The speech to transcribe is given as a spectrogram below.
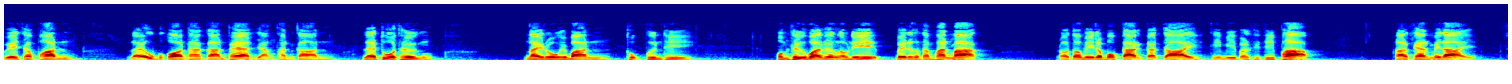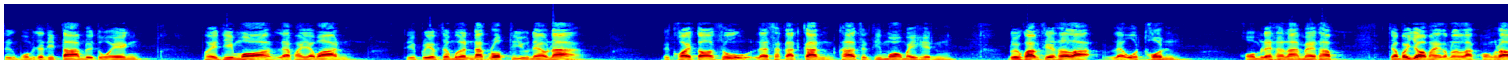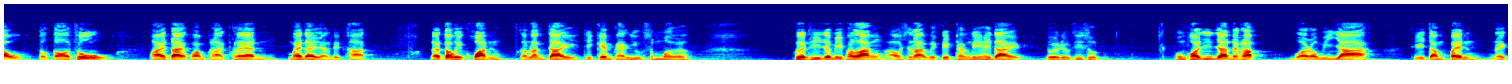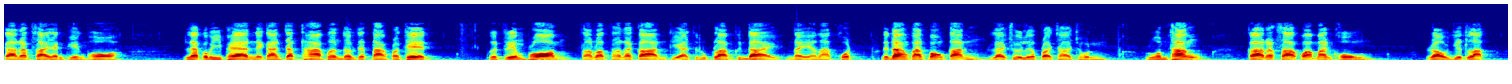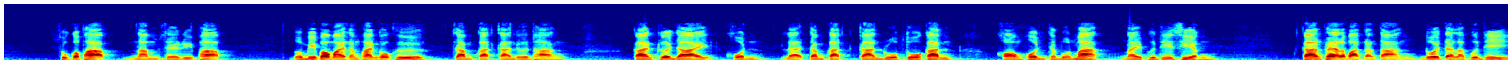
เวชภัณฑ์ และอุปกรณ์ทางการแพทย์อย่างทันการ และทั่วถึงในโรงพยาบาลทุกพื้นที่ ผมถือว่าเรื่องเหล่านี้เป็นเรื่องสำคัญมาก เราต้องมีระบบการกระจายที่มีประสิทธิภาพ ขาดแคลนไม่ได้ ซึ่งผมจะติดตามด้วยตัวเอง เพื่อให้ทีมหมอและพยาบาล ที่เปรียบเสมือนนักรบที่อยู่แนวหน้าได้คอยต่อสู้และสกัดกั้นข้าศึกที่มองไม่เห็น โดวยความเสียสละและอดทน ผมในฐานะแม่ทัพ จะไม่ยอมให้กำลังหลักของเราต้องต่อสู้ภายใต้ความขาดแคลนไม่ได้อย่างเด็ดขาด และต้องมีขวัญกำลังใจที่เข้มแข็งอยู่เสมอ เพื่อที่จะมีพลังเอาชนะวิกฤตครั้งนี้ให้ได้โดยเร็วที่สุด ผมขอยืนยันนะครับ ว่าเรามียาที่จำเป็นในการรักษาอย่างเพียงพอ และก็มีแผนในการจัดหาเพิ่มเติมจากต่างประเทศ เพื่อเตรียมพร้อมสำหรับสถานการณ์ที่อาจจะลุกลามขึ้นได้ในอนาคต ในด้านของการป้องกันและช่วยเหลือประชาชน รวมทั้ง การรักษาความมั่นคง เรายึดหลัก สุขภาพนำเสรีภาพ โดยมีเป้าหมายสำคัญก็คือจำกัดการเดินทาง การเคลื่อนย้ายคนและจำกัดการรวมตัวกันของคนจำนวนมากในพื้นที่เสี่ยง การแพร่ระบาดต่างๆ โดยแต่ละพื้นที่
